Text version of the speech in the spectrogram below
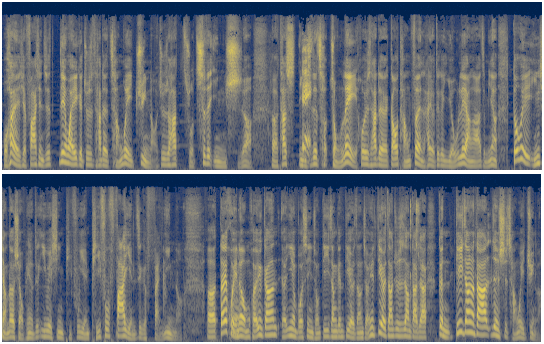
我后来也发现，其实另外一个就是他的肠胃菌哦，就是他所吃的饮食啊，呃，他是饮食的种种类，或者是他的高糖分，还有这个油量啊，怎么样，都会影响到小朋友这个异位性皮肤炎、皮肤发炎这个反应哦。呃，待会呢，我们回来，因为刚刚呃，应仁博士，你从第一章跟第二章讲，因为第二章就是让大家更，第一章让大家认识肠胃菌了，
